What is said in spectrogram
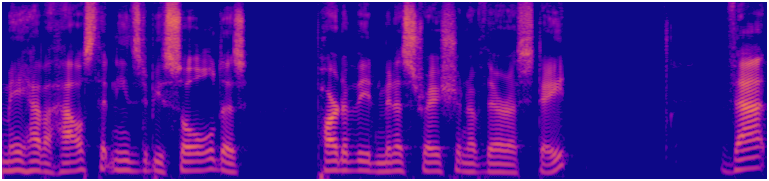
may have a house that needs to be sold as part of the administration of their estate. That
